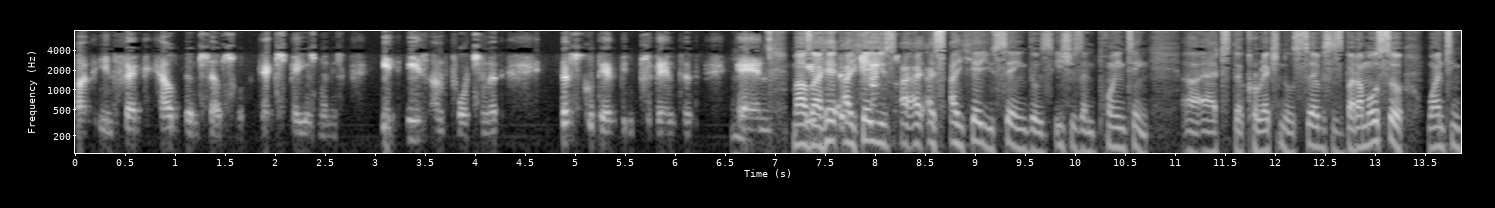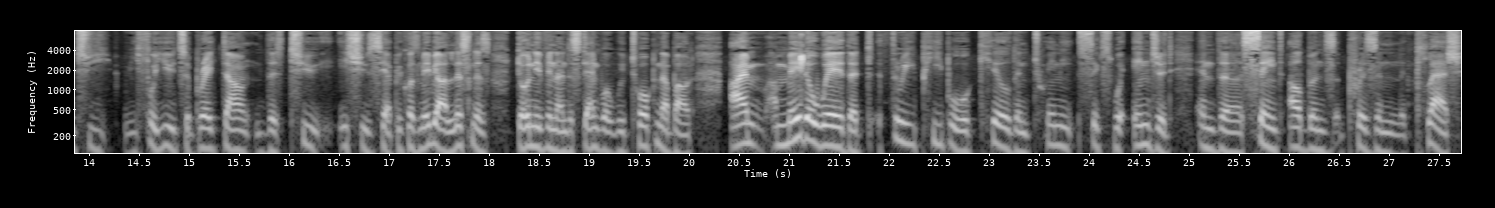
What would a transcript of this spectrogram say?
but in fact help themselves with taxpayers' money. It is unfortunate this could have been prevented. Mm. And Miles, I hear, I hear you. I, I, I, hear you saying those issues and pointing uh, at the correctional services, but I'm also wanting to for you to break down the two issues here because maybe our listeners don't even understand what we're talking about. I'm, I'm made aware that three people were killed and 26 were injured in the St. Albans prison clash.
